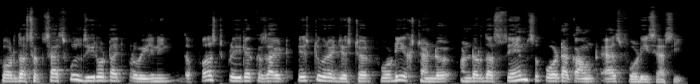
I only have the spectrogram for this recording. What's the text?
For the successful zero-touch provisioning, the first prerequisite is to register FortiExtender under the same support account as FortiSASE.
